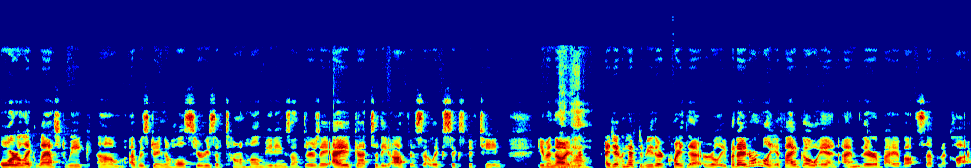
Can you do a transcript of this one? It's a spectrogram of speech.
or like last week, um, I was doing a whole series of town hall meetings on Thursday. I got to the office at like 6:15, even though oh, I, wow. didn't, I didn't have to be there quite that early. But I normally, if I go in, I'm there by about seven o'clock.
